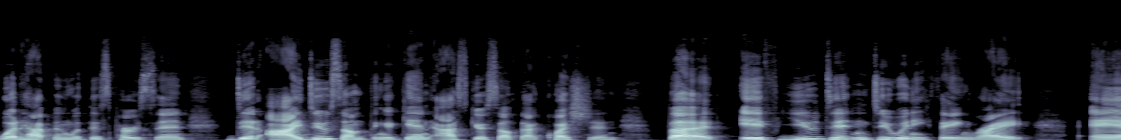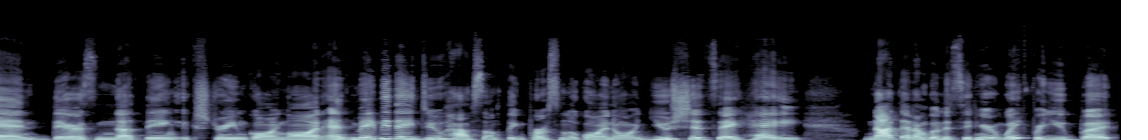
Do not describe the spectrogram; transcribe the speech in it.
what happened with this person, did I do something? Again, ask yourself that question. But if you didn't do anything, right? And there's nothing extreme going on, and maybe they do have something personal going on, you should say, Hey, not that I'm going to sit here and wait for you, but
